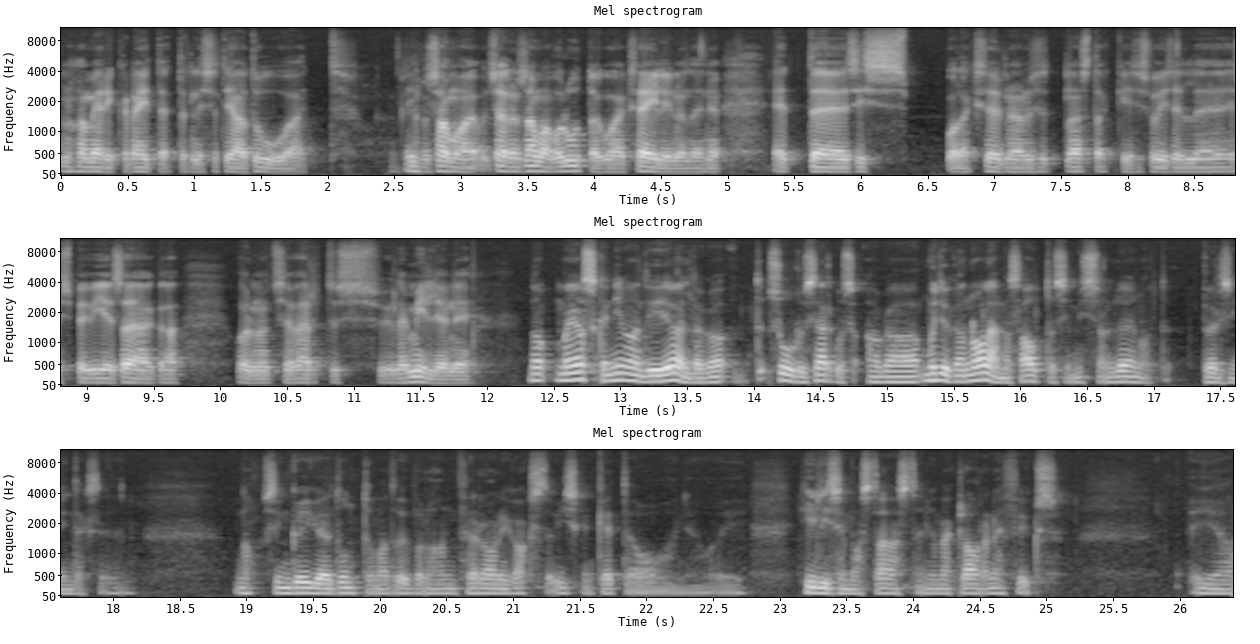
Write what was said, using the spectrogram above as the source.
noh, Ameerika näitajat on lihtsalt hea tuua, et seal on sama, seal on sama valuuta kogu aeg säilinud, on ju, et eh, siis oleks tõenäoliselt Nasdaqis või selle SB viiesajaga olnud see väärtus üle miljoni. no ma ei oska niimoodi öelda, aga suurusjärgus, aga muidugi on olemas autosid, mis on löönud börsiindekseid. Noh, siin kõige tuntumad võib-olla on Ferrari kakssada viiskümmend GTO on ju või hilisemast ajast on ju McLaren F1. ja,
